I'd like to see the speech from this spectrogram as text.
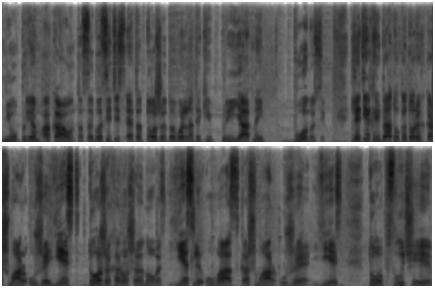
дню прем-аккаунта. Согласитесь, это тоже довольно-таки приятный бонусик. Для тех ребят, у которых кошмар уже есть, тоже хорошая новость. Если у вас кошмар уже есть, то в случае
